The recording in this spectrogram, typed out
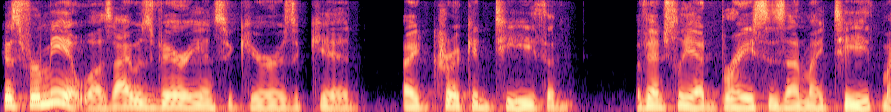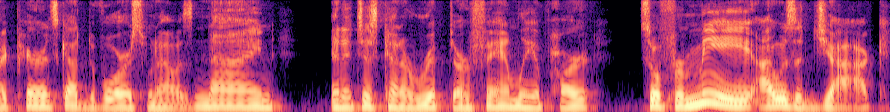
Because for me, it was. I was very insecure as a kid. I had crooked teeth. I eventually had braces on my teeth. My parents got divorced when I was nine, and it just kind of ripped our family apart. So for me, I was a jock.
